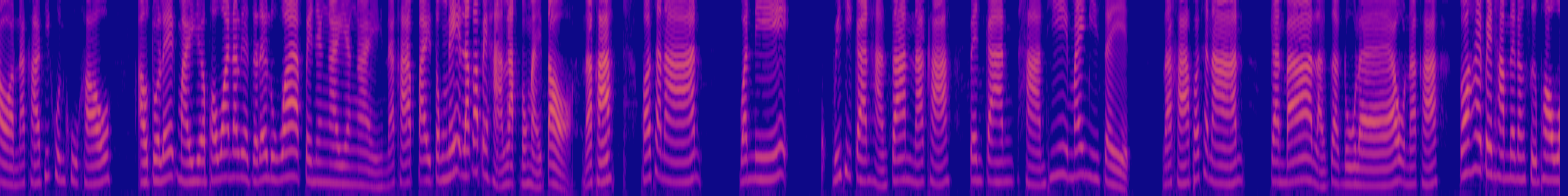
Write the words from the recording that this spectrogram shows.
ตอนนะคะ ที่คุณครูเขาเอาตัวเลขมาเยอะเพราะว่านักเรียนจะได้รู้ว่าเป็นยังไงยังไงนะคะ ไปตรงนี้แล้วก็ไปหาหลักตรงไหนต่อนะคะ เพราะฉะนั้นวันนี้ วิธีการหารสั้นนะคะ เป็นการหารที่ไม่มีเศษนะคะ เพราะฉะนั้นการบ้านหลังจากดูแล้วนะคะ ก็ให้ไปทำในหนังสือพว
